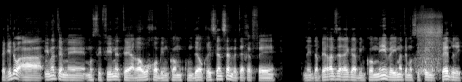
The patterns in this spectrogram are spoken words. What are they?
תגידו, אה, אם אתם אה, מוסיפים את אה, אראוחו במקום קונדה או קריסטיאנסן, ותכף נדבר על זה רגע במקום מי, ואם אתם מוסיפים את פדרי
